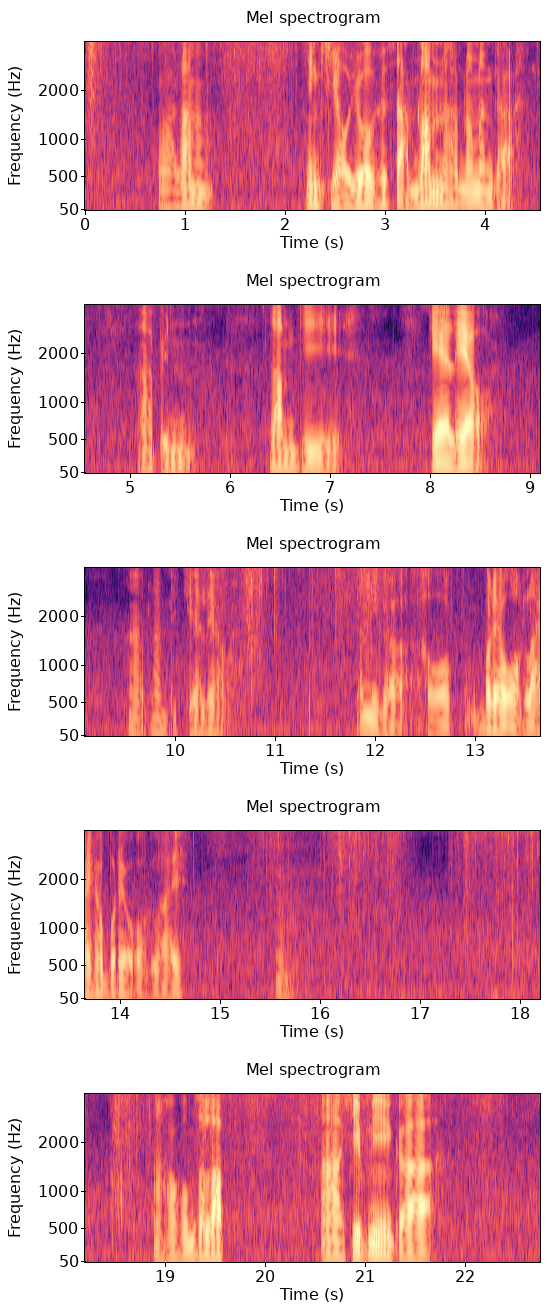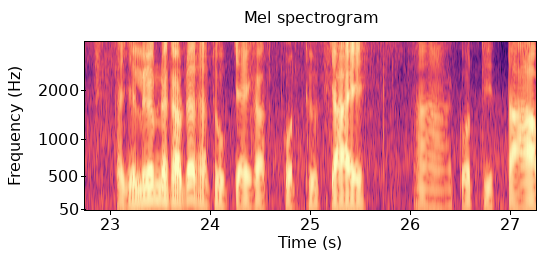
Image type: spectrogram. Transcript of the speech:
ำว่าลำ ยังเขียวอยู่คือสามลำนะครับน้องนั่นก็เป็นลำที่แก่แล้วนะครับลำที่แก่แล้ว อันนี้ก็เอาออกบ่ได้เอออกหลายครับบ่ได้เอออกหลายอ่าอ่าครับผมสำหรับอ่าคลิปนี้ก็ก็อย่าลืมนะครับถ้าถูกใจก็กดถูกใจอ่ากดติดตาม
